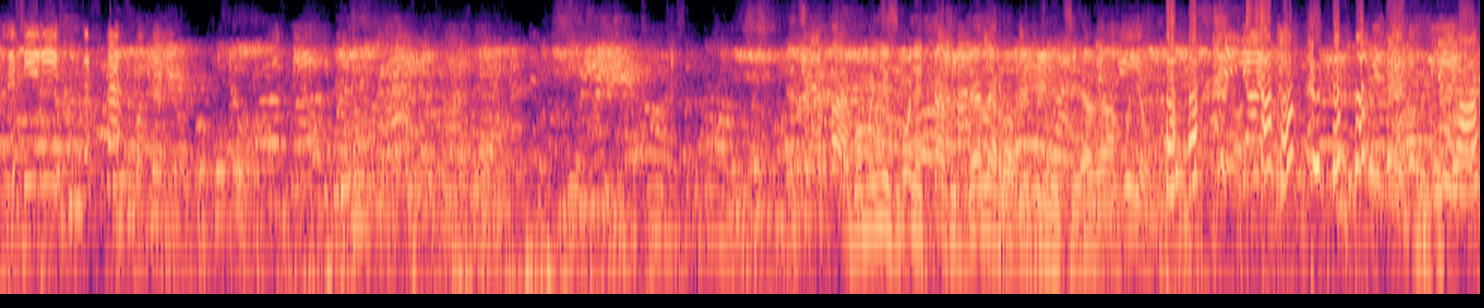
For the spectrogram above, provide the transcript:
вони всі різні, це спецпоти. Я що питаю, бо мені дзвонять, кажуть, ДНР роблять в Вінниці. Я вже ахуєв. Клас.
